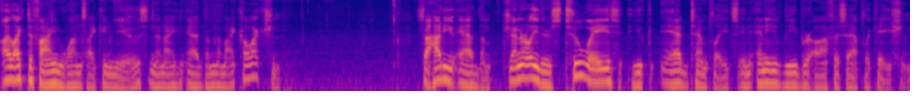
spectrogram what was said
I like to find ones I can use and then I add them to my collection. So how do you add them? Generally, there's two ways you can add templates in any LibreOffice application.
